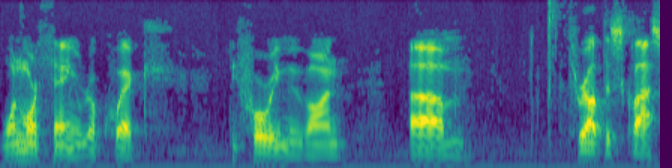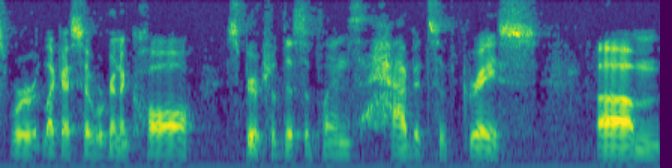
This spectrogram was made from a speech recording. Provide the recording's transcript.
one more thing, real quick, before we move on. Um, throughout this class, we're like I said, we're going to call spiritual disciplines habits of grace. Um,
